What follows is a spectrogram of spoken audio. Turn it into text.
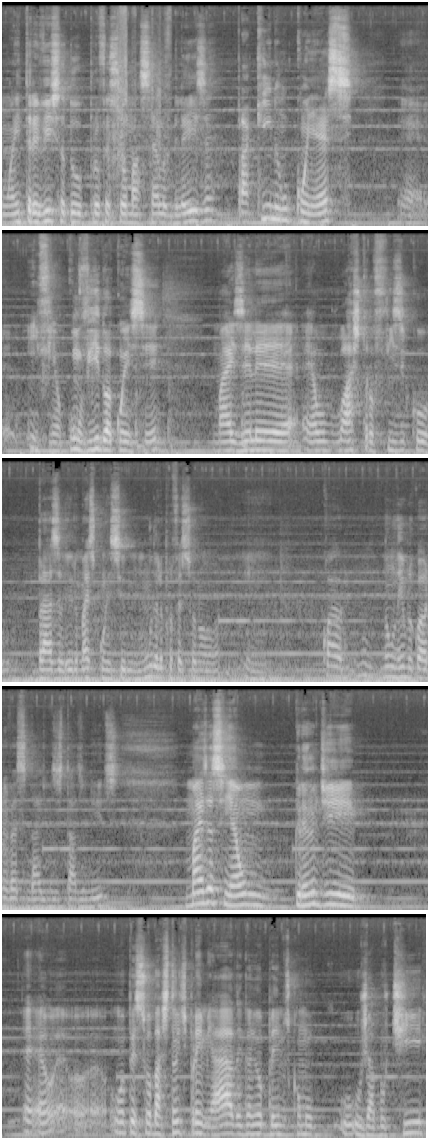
uma entrevista do professor Marcelo Gleiser. Para quem não conhece, é, enfim, eu convido a conhecer, mas ele é, é, o astrofísico brasileiro mais conhecido no mundo. Ele é professor no, em, qual, não lembro qual universidade nos Estados Unidos, mas assim é um grande é, é, é, uma pessoa bastante premiada, ganhou prêmios como o, Jabuti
